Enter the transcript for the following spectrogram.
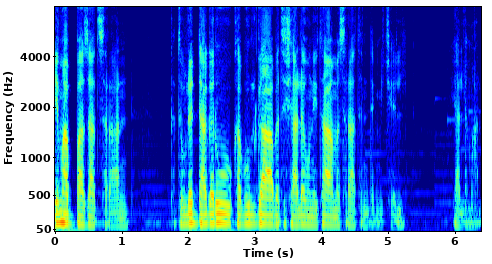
የማባዛት ሥራን ከትውልድ አገሩ ከቡልጋ በተሻለ ሁኔታ መሥራት እንደሚችል ያልማል።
